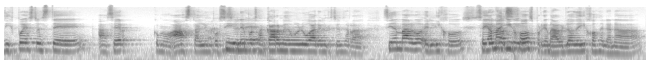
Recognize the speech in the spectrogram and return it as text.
dispuesto esté a hacer como hasta lo imposible por sacarme de un lugar en el que estoy encerrada. Sin embargo, el hijos, se El llama hijos, sí. porque me habló de hijos de la nada.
